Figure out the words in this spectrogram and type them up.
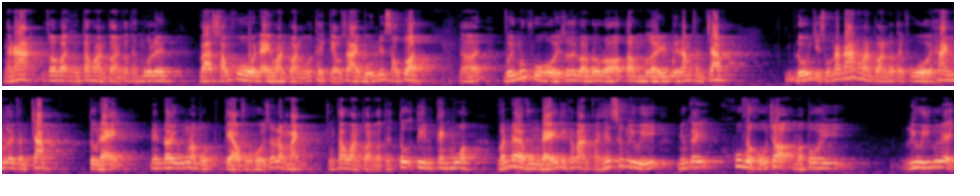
Ngắn hạn, do vậy chúng ta hoàn toàn có thể mua lên. Và sóng phục hồi này hoàn toàn có thể kéo dài 4 đến 6 tuần. Đấy, với mức phục hồi rơi vào đâu đó tầm 10 đến 15 phần trăm. Đối với chỉ số Nasdaq hoàn toàn có thể phục hồi 20 phần trăm từ đáy nên đây cũng là một kèo phục hồi rất là mạnh. Chúng ta hoàn toàn có thể tự tin canh mua. Vấn đề vùng đáy thì các bạn phải hết sức lưu ý. Những cái khu vực hỗ trợ mà tôi lưu ý quý vị.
